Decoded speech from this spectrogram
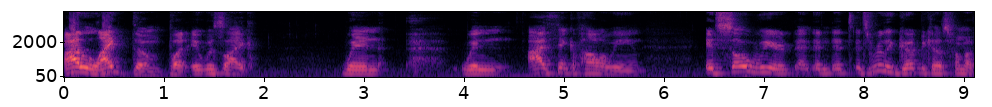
I liked them, but it was like when when I think of Halloween, it's so weird, and, and it's it's really good because from a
